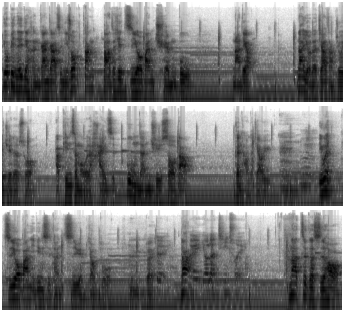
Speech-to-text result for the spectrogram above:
又变得一点很尴尬的是，你说当把这些资优班全部拿掉，那有的家长就会觉得说啊，凭什么我的孩子不能去受到更好的教育？嗯，因为资优班一定是可能资源比较多，嗯，对。对，那会有冷气吹。那这个时候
